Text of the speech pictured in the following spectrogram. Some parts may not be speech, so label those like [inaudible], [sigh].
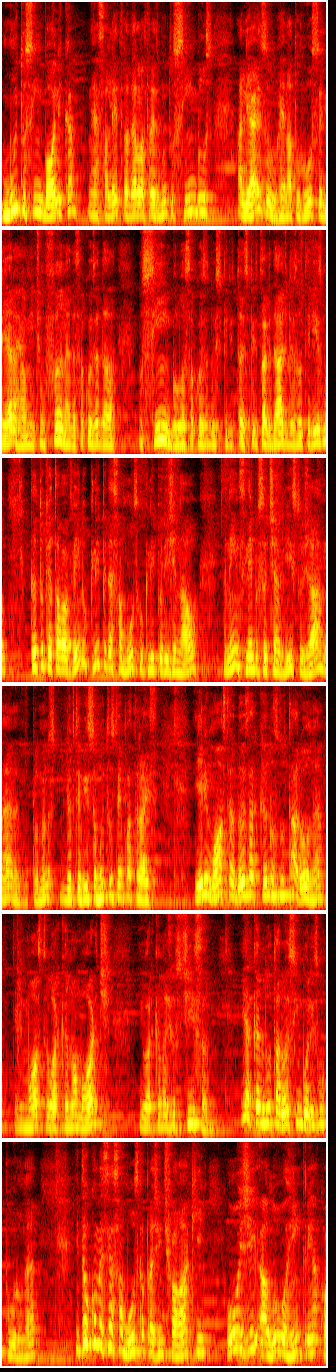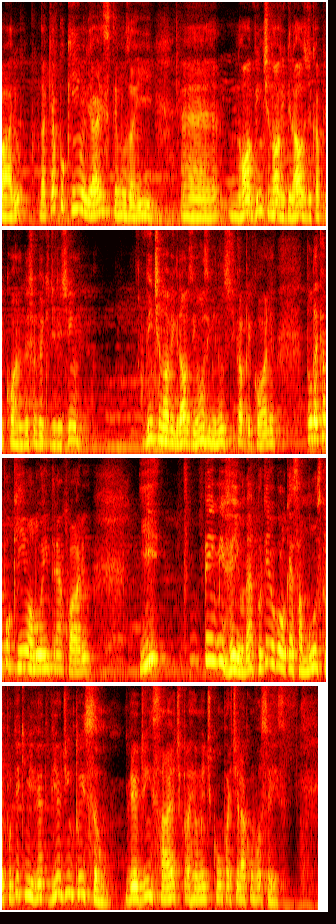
muito simbólica. Né? Essa letra dela ela traz muitos símbolos. Aliás, o Renato Russo ele era realmente um fã né, dessa coisa da, do símbolo, essa coisa do espiritu, da espiritualidade, do esoterismo. Tanto que eu estava vendo o clipe dessa música, o clipe original. Eu nem se lembro se eu tinha visto já, né? Pelo menos devo ter visto há muito tempo atrás. E ele mostra dois arcanos do tarô, né? Ele mostra o arcano a morte e o arcano a justiça. E arcano do tarô é simbolismo puro, né? Então eu comecei essa música para a gente falar que hoje a Lua entra em Aquário. Daqui a pouquinho, aliás, temos aí é, no- 29 graus de Capricórnio. Deixa eu ver aqui direitinho. 29 graus e 11 minutos de Capricórnio. Então daqui a pouquinho a Lua entra em Aquário. E bem, me veio, né? Por que eu coloquei essa música? Por que, que me veio, veio de intuição? Veio de insight para realmente compartilhar com vocês.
